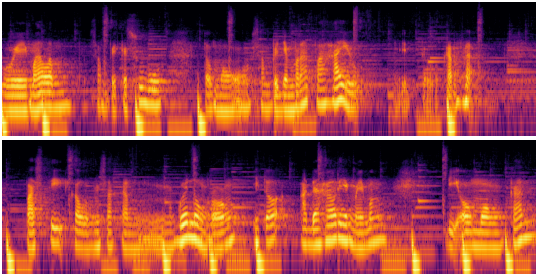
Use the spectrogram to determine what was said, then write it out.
gue malam sampai ke subuh atau mau sampai jam berapa hayu gitu. Karena pasti kalau misalkan gue nongkrong itu ada hal yang memang diomongkan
